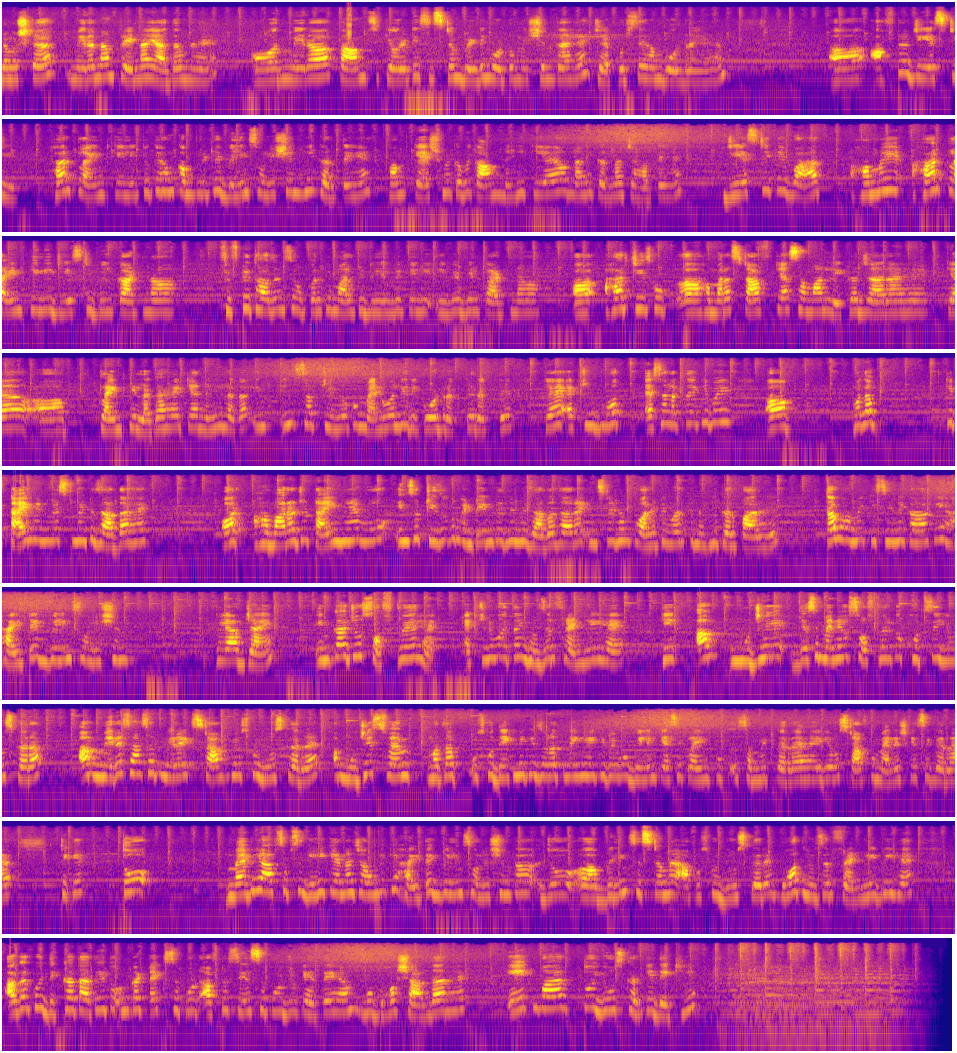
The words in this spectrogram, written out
नमस्कार, मेरा नाम प्रेरणा यादव है और मेरा काम सिक्योरिटी सिस्टम बिल्डिंग ऑटोमेशन का है, जयपुर से हम बोल रहे हैं। आफ्टर जीएसटी हर क्लाइंट के लिए, क्योंकि हम कम्प्लीटली बिलिंग सॉल्यूशन ही करते हैं, हम कैश में कभी काम नहीं किया है और ना ही करना चाहते हैं। जीएसटी के बाद हमें हर क्लाइंट के लिए जीएसटी बिल काटना फिफ्टी थाउज़ेंड से ऊपर के माल की डिलीवरी के लिए ईवे बिल काटना आ, हर चीज़ को आ, हमारा स्टाफ क्या सामान लेकर जा रहा है क्या क्लाइंट की लगा है क्या नहीं लगा इन इन सब चीज़ों को मैनुअली रिकॉर्ड रखते रखते क्या है एक्चुअली बहुत ऐसा लगता है कि भाई मतलब कि टाइम इन्वेस्टमेंट ज़्यादा है और हमारा जो टाइम है वो इन सब चीज़ों को मेंटेन करने में ज़्यादा जा रहा है इंस्टेंट हम क्वालिटी वर्क नहीं कर पा रहे। तब हमें किसी ने कहा कि हाईटेक बिलिंग सोल्यूशन पे आप जाएँ इनका जो सॉफ्टवेयर है एक्चुअली वो इतना यूज़र फ्रेंडली है कि अब मुझे, जैसे मैंने उस सॉफ्टवेयर को खुद से यूज़ करा, अब मेरे साथ साथ मेरा एक स्टाफ भी उसको यूज़ कर रहा है, अब मुझे स्वयं मतलब उसको देखने की ज़रूरत नहीं है कि भाई वो बिलिंग कैसे क्लाइंट को सबमिट कर रहा है या वो स्टाफ को मैनेज कैसे कर रहा है, ठीक है? तो मैं भी आप सबसे यही कहना चाहूँगी कि हाईटेक बिलिंग सॉल्यूशन का जो बिलिंग सिस्टम है, आप उसको यूज़ करें। बहुत यूज़र फ्रेंडली भी है अगर कोई दिक्कत आती है तो उनका tax support after sales support जो कहते हैं हम, वो बहुत शानदार है। एक बार तो यूज़ करके देखिए।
